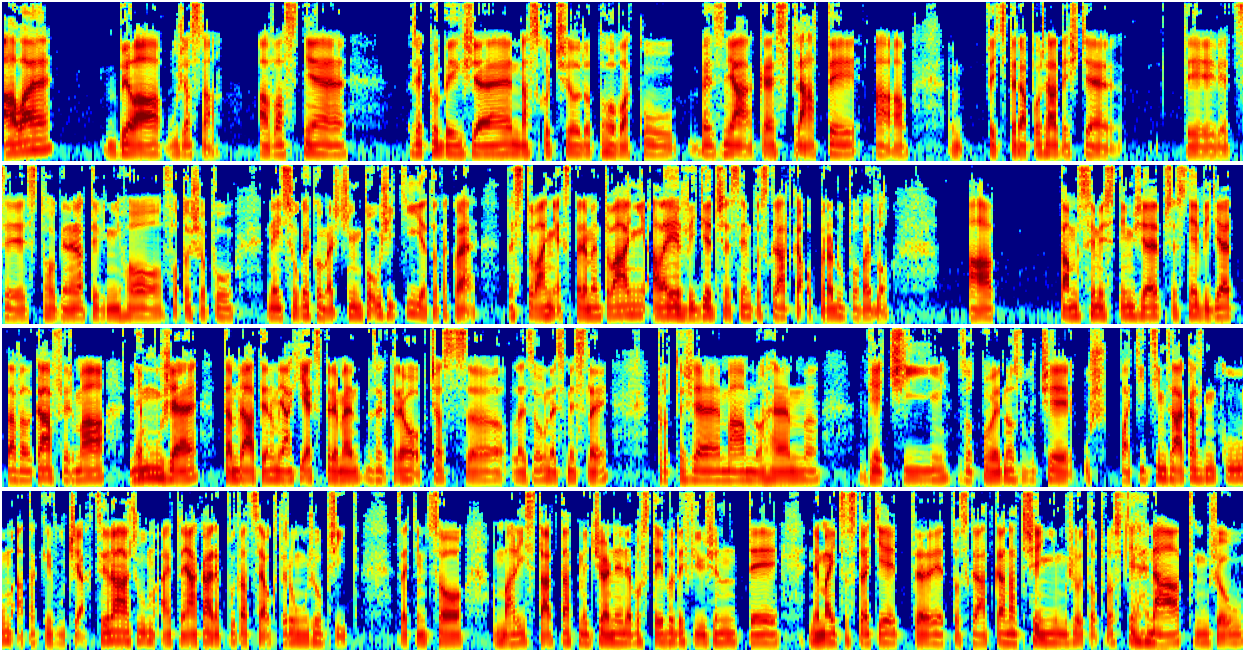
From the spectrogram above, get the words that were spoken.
ale byla úžasná. A vlastně řekl bych, že naskočil do toho vlaku bez nějaké ztráty a hm, teď teda pořád ještě ty věci z toho generativního Photoshopu nejsou ke komerčnímu použití, je to takové testování, experimentování, ale je vidět, že se jim to zkrátka opravdu povedlo. A tam si myslím, že přesně vidět, ta velká firma nemůže tam dát jenom nějaký experiment, ze kterého občas eh, lezou nesmysly, protože má mnohem větší zodpovědnost vůči už platícím zákazníkům a taky vůči akcionářům a je to nějaká reputace, o kterou můžou přijít. Zatímco malý startup Midjourney nebo Stable Diffusion, ty nemají co ztratit, je to zkrátka natření, můžou to prostě hnát, můžou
